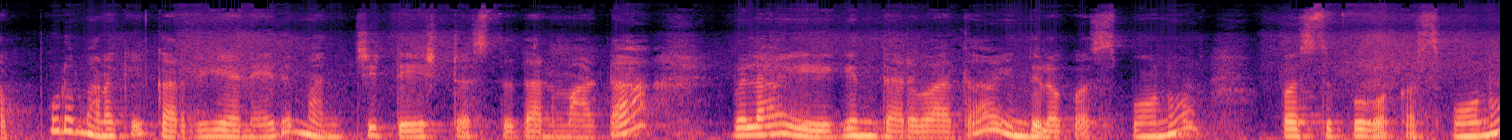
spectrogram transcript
అప్పుడు మనకి కర్రీ అనేది మంచి టేస్ట్ వస్తుంది అనమాట ఇలా వేగిన తర్వాత ఇందులో ఒక స్పూను పసుపు ఒక స్పూను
